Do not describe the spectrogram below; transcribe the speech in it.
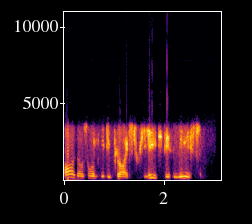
all those who will be deployed to lead this ministry.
